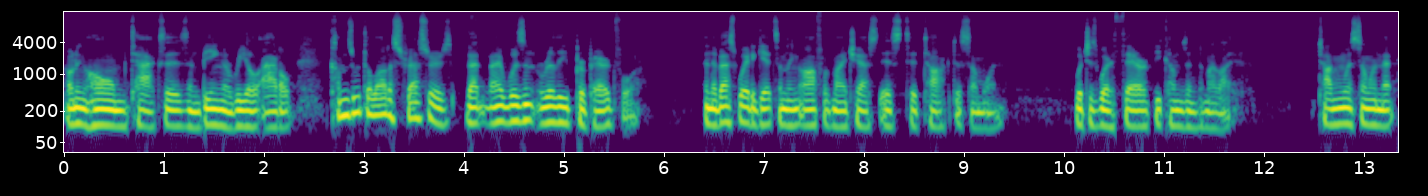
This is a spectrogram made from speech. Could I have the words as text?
Owning a home, taxes, and being a real adult comes with a lot of stressors that I wasn't really prepared for. And the best way to get something off of my chest is to talk to someone, which is where therapy comes into my life. Talking with someone that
